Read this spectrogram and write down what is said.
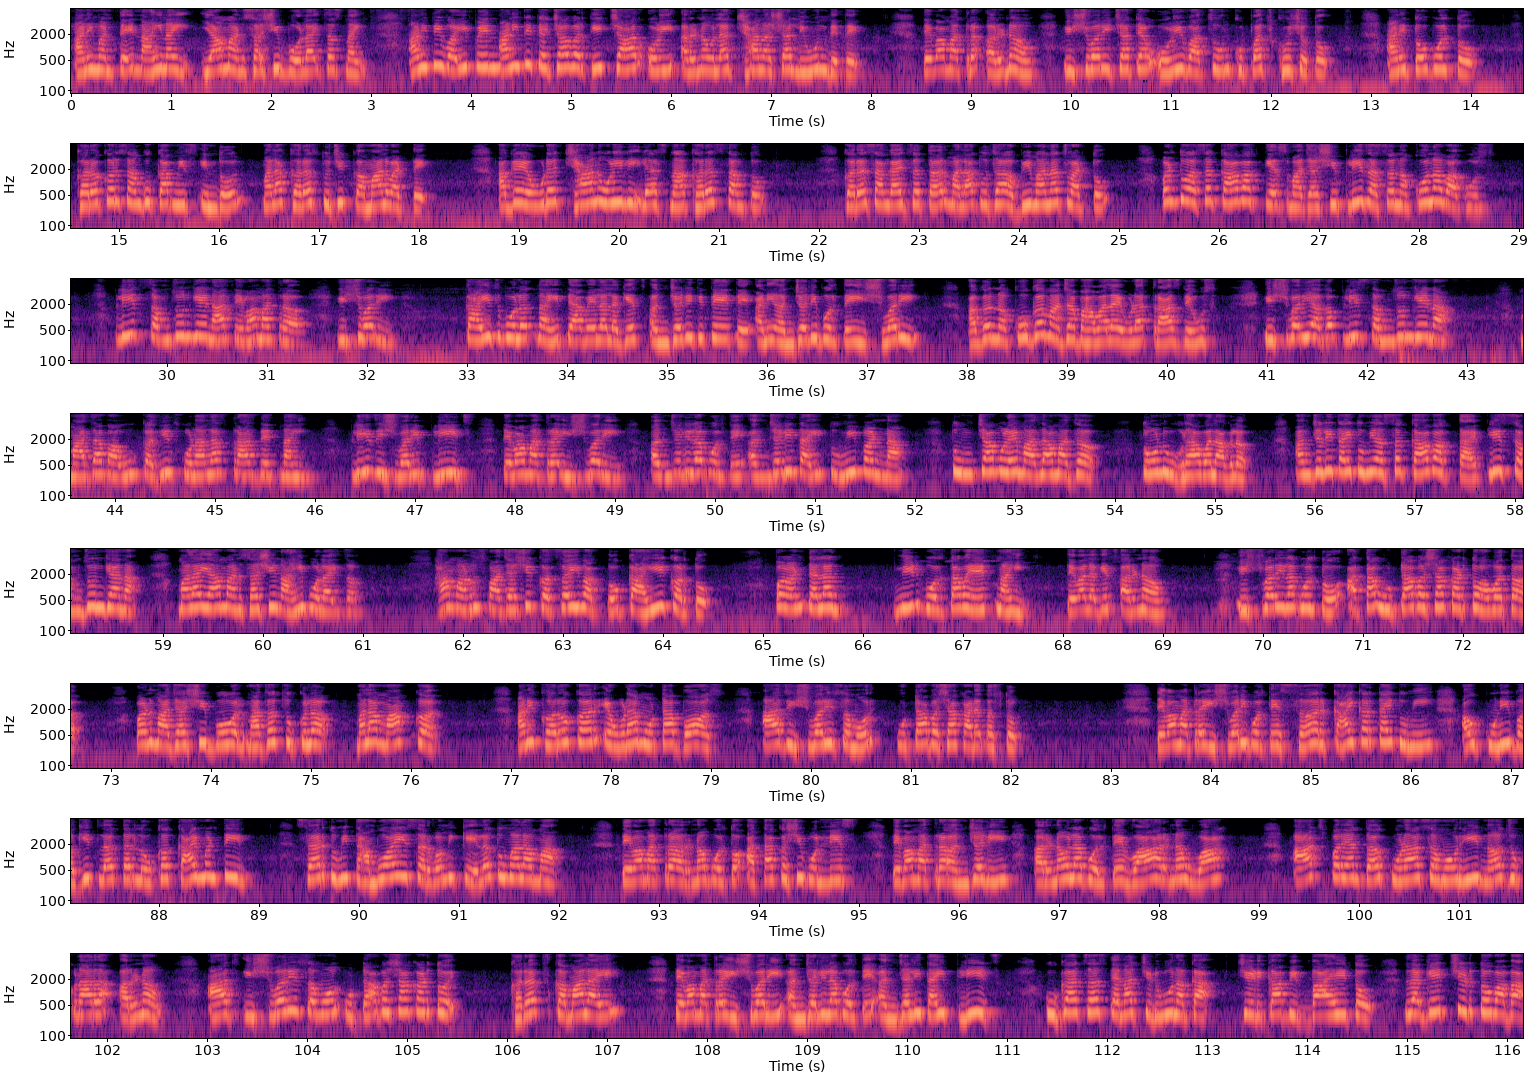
आणि म्हणते नाही नाही या माणसाशी बोलायचंच नाही. आणि ती वही पेन आणि ती त्याच्यावरती चार ओळी अर्णवला छान अशा लिहून देते. तेव्हा मात्र अर्णव ईश्वरीच्या त्या ओळी वाचून खूपच खुश होतो. आणि तो बोलतो खरोखर सांगू का मिस इंदोल मला खरंच तुझी कमाल वाटते. अगं एवढं छान ओळी लिहिल्यास ना खरंच सांगतो. खरं सांगायचं तर मला तुझा अभिमानच वाटतो. पण तू असं का वागतेस माझ्याशी? प्लीज असं नको ना वागूस. प्लीज समजून घे ना. तेव्हा मात्र ईश्वरी काहीच बोलत नाही. त्यावेळेला लगेच अंजली तिथे येते आणि अंजली बोलते ईश्वरी अगं नको ग माझ्या भावाला एवढा त्रास देऊस. ईश्वरी अगं प्लीज समजून घे ना. माझा भाऊ कधीच कोणालाच त्रास देत नाही. प्लीज ईश्वरी प्लीज तेव्हा मात्र ईश्वरी अंजलीला बोलते अंजली ताई तुम्ही पण ना. तुमच्यामुळे मला माझं तोंड उघडावं लागलं. अंजली ताई तुम्ही असं का वागताय? प्लीज समजून घ्या ना. मला या माणसाशी नाही बोलायचं. हा माणूस माझ्याशी कसंही वागतो काहीही करतो. पण त्याला नीट बोलता येत नाही. तेव्हा लगेच अर्णव ईश्वरीला बोलतो आता उठा बशा काढतो हवं तर. पण माझ्याशी बोल माझं चुकलं मला माफ कर. आणि खरोखर एवढा मोठा बॉस आज ईश्वरीसमोर उठा बशा काढत असतो. तेव्हा मात्र ईश्वरी बोलते सर काय करताय तुम्ही? अहो कुणी बघितलं तर लोक काय म्हणतील? सर तुम्ही थांबवा हे सर्व मी केलं तुम्हाला माफ. तेव्हा मात्र अर्णव बोलतो आता कशी बोललीस? तेव्हा मात्र अंजली अर्णवला बोलते वा अर्णव वा. आजपर्यंत कुणासमोरही न झुकणारा अर्णव. आज ईश्वरी समोर उठाबशा काढतोय. खरंच कमाल आहे. तेव्हा मात्र ईश्वरी अंजलीला बोलते अंजली ताई प्लीज. उगाचच त्यांना चिडवू नका. चिडका बिब्बा आहे तो. लगेच चिडतो बाबा.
